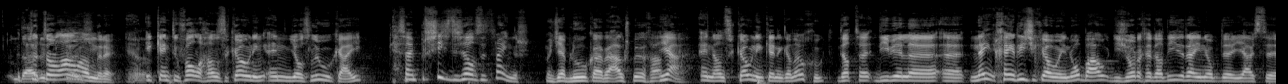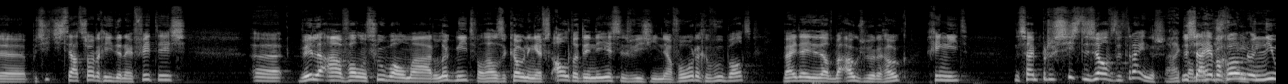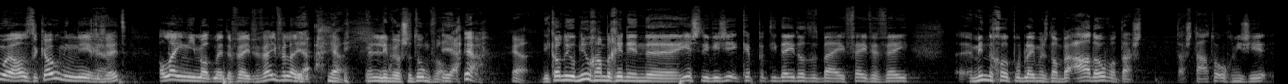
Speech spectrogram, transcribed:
Een totaal andere. Ik ken toevallig Hans de Koning en Jos Luukai. Het zijn precies dezelfde trainers. Want jij hebt Loerka bij Augsburg gehad. Ja, en Hans de Koning ken ik dan ook goed. Dat, eh, die willen eh, nee, geen risico in de opbouw. Die zorgen dat iedereen op de juiste positie staat. Zorgen dat iedereen fit is. Eh, willen aanvallend voetbal, maar lukt niet. Want Hans de Koning heeft altijd in de eerste divisie naar voren gevoetbald. Wij deden dat bij Augsburg ook. Ging niet. Het zijn precies dezelfde trainers. Dus zij hebben gewoon een nieuwe Hans de Koning neergezet. Alleen iemand met een VVV-verleden. Ja. Ja. Ja, en Limburgse tongval. Ja. Ja. Ja, die kan nu opnieuw gaan beginnen in de eerste divisie. Ik heb het idee dat het bij VVV een minder groot probleem is dan bij ADO. Want daar, daar staat de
